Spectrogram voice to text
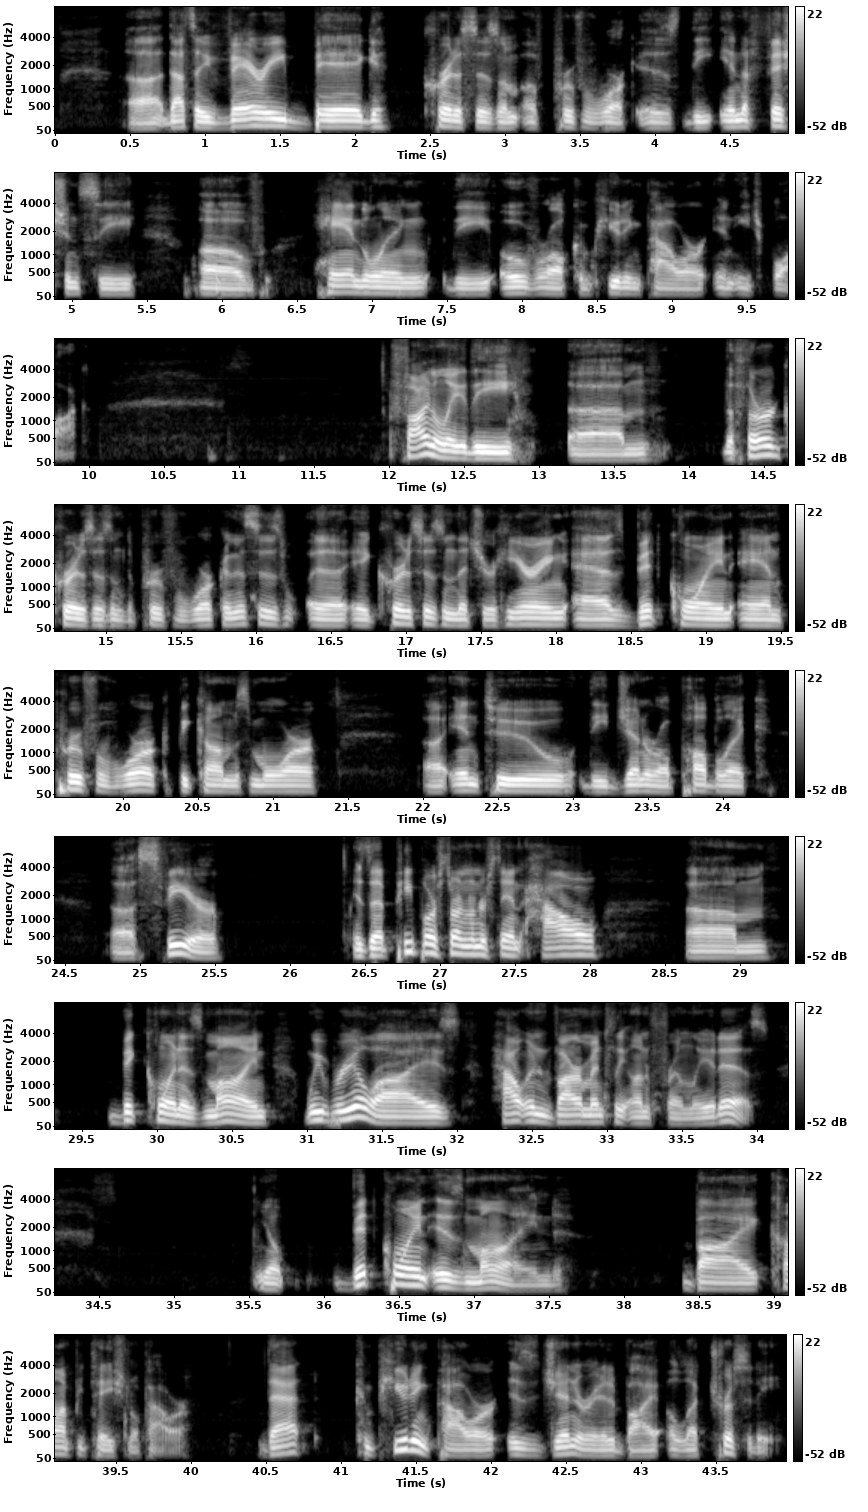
Uh, that's a very big criticism of proof of work is the inefficiency of handling the overall computing power in each block. Finally, the um, the third criticism to proof of work, and this is a, a, criticism that you're hearing as Bitcoin and proof of work becomes more uh, into the general public uh, sphere, is that people are starting to understand how um, Bitcoin is mined, we realize how environmentally unfriendly it is. You know, Bitcoin is mined by computational power. That computing power is generated by electricity.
